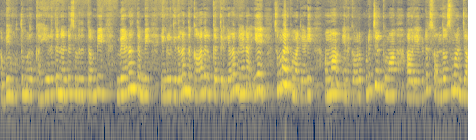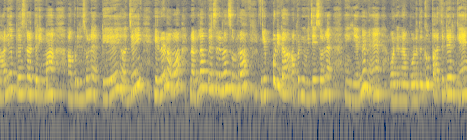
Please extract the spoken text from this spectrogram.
அப்படியே முத்துமலர் கையெடுத்து நன்றி சொல்லுது தம்பி வேணாம் தம்பி. எங்களுக்கு இதெல்லாம் இந்த காதல் கத்திரிக்கெல்லாம் வேணாம். ஏய் சும்மா சும்மா இருக்க மாட்டியாடி. அம்மா எனக்கு அவரை பிடிச்சிருக்குமா? அவர் என்கிட்ட சந்தோஷமா ஜாலியாக பேசுகிறாரு தெரியுமா? அப்படின்னு சொல்ல டேய் அஜய் என்னடா நல்லா பேசுகிறேன்னா சொல்கிறா எப்படிடா அப்படின்னு விஜய் சொல்ல என்னண்ணே உன்னை நான் பொழுதுக்கும் பார்த்துட்டே இருக்கேன்.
